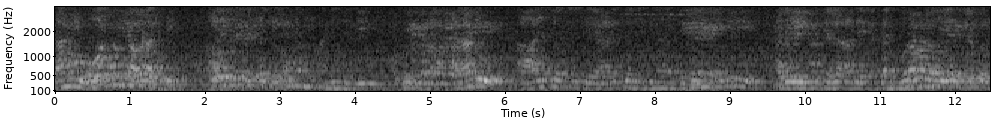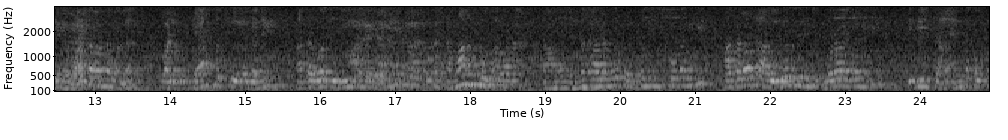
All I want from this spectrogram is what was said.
దాన్ని ఓవర్కమ్ కావడానికి ఆర్ఎస్ ఆర్ఎస్ అందించి ఆర్ఎస్ అందించిన చైతన్యంతో అది అది దాని పోరాటంలో నెలకొల్చిన వాతావరణం వల్ల వాళ్ళు క్యాంపస్లలో కానీ ఆ తర్వాత జీవితంలో కానీ ఒక సమానత్వ భావన తాము ఉన్న కాలంలో పెంపొందించుకోవడానికి ఆ తర్వాత ఆ విలువల గురించి పోరాడడానికి ఇది చా ఎంత గొప్ప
